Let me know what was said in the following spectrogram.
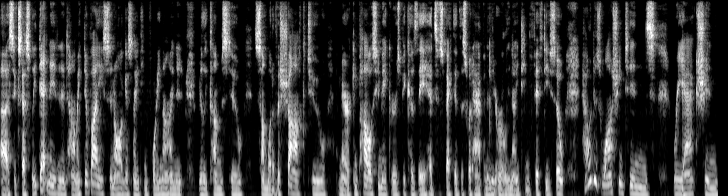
uh, successfully detonated an atomic device in August 1949, it really comes to somewhat of a shock to American policymakers because they had suspected this would happen in the early 1950s. So, how does Washington's reaction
